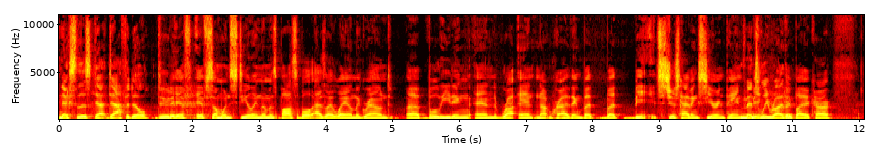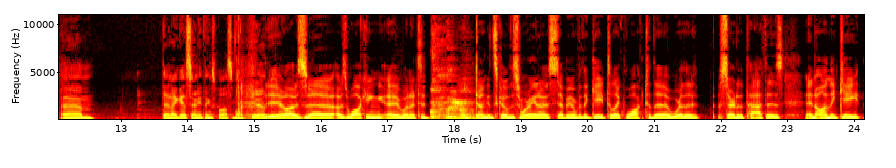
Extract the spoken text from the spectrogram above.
next to this da- daffodil." Dude, if if someone stealing them is possible, as I lay on the ground, uh, bleeding and ri- and not writhing, but but be, it's just having searing pain, Mentally being writhing? hit by a car, um, then I guess anything's possible. Yeah. You know, I was uh, I was walking. I went out to Duncan's Cove this morning, and I was stepping over the gate to like walk to the where the start of the path is, and on the gate,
